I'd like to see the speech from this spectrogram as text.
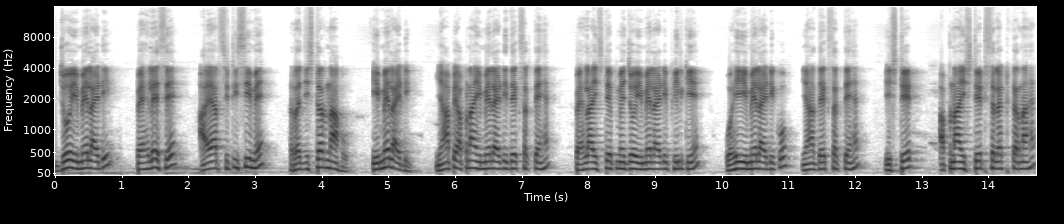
जो ईमेल आईडी पहले से आईआरसीटीसी में रजिस्टर ना हो। Email ID. यहाँ पे अपना ईमेल आईडी देख सकते हैं। पहला स्टेप में जो ईमेल आईडी फिल किए वही ईमेल आईडी को यहाँ देख सकते हैं। स्टेट, अपना स्टेट सेलेक्ट करना है।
